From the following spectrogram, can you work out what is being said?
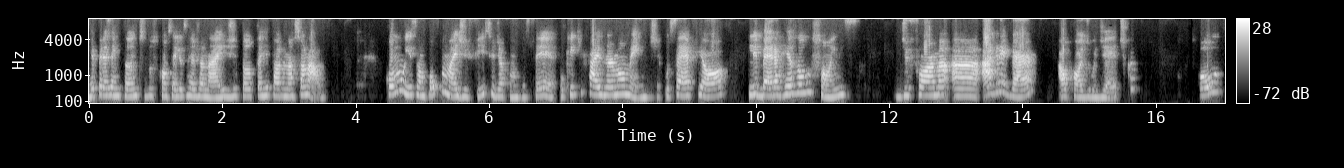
representantes dos conselhos regionais de todo o território nacional. Como isso é um pouco mais difícil de acontecer, o que, que faz normalmente? O CFO libera resoluções de forma a agregar ao código de ética ou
